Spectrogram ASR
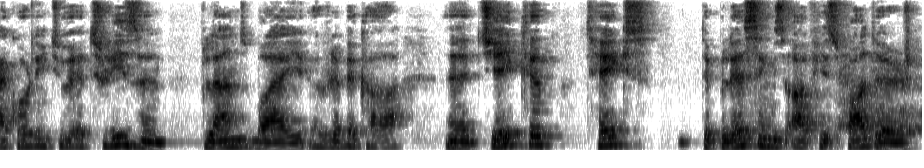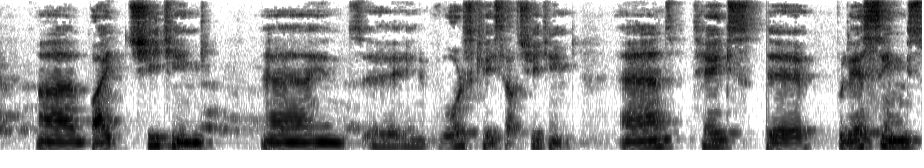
according to a treason planned by Rebecca, uh, Jacob takes the blessings of his father uh, by cheating, uh, in, uh, in worst case of cheating, and takes the blessings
